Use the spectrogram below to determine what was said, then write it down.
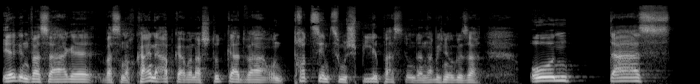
irgendwas sage, was noch keine Abgabe nach Stuttgart war und trotzdem zum Spiel passt. Und dann habe ich nur gesagt, und das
